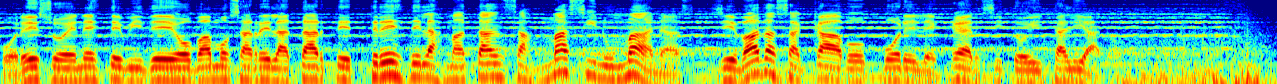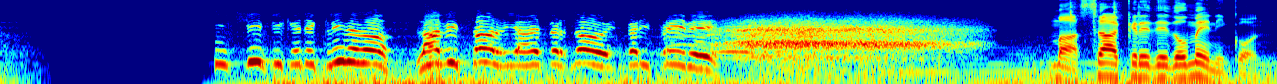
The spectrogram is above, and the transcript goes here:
Por eso en este video vamos a relatarte tres de las matanzas más inhumanas llevadas a cabo por el ejército italiano. Declinano, la vittoria è per noi, per i. Masacre de Domenicon.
